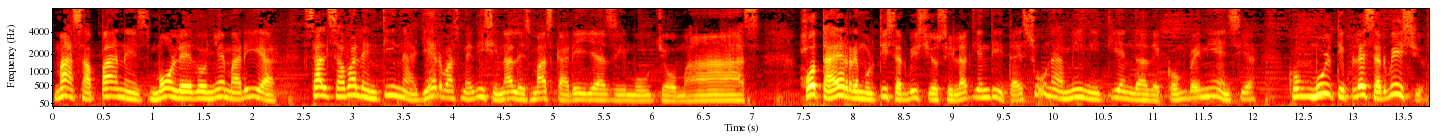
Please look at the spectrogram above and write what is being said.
mazapanes, mole Doña María, salsa valentina, hierbas medicinales, mascarillas y mucho más. JR Multiservicios y la tiendita es una mini tienda de conveniencia con múltiples servicios.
